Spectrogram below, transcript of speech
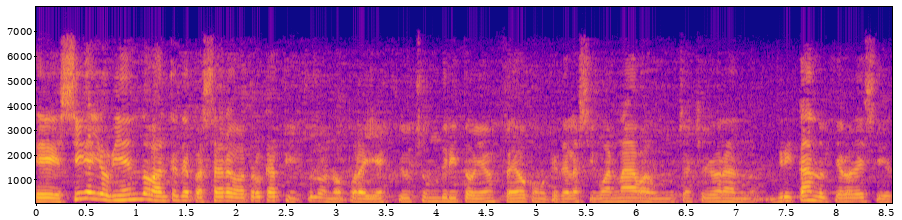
Eh, sigue lloviendo antes de pasar a otro capítulo, ¿no? Por ahí escucho un grito bien feo, como que de la ciguanaba, un muchacho llorando, gritando quiero decir.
